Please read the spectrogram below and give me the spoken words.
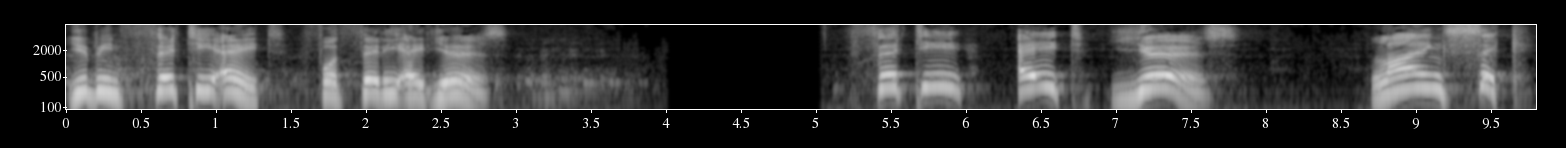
You've been 38 for 38 years. 38 years lying sick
